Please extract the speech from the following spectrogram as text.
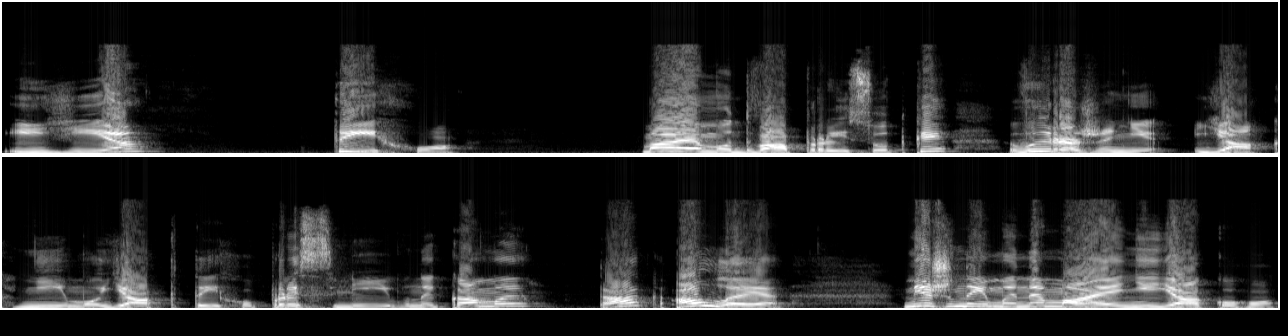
і є тихо. Маємо два присудки, виражені як німо, як тихо, прислівниками, так? але між ними немає ніякого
